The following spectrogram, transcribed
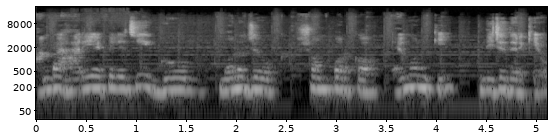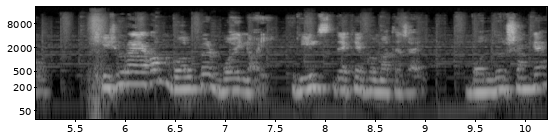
আমরা হারিয়ে ফেলেছি ঘুম মনোযোগ, সম্পর্ক, এমনকি নিজেদেরকেও। শিশুরা এখন গল্পের বই নয় রিলস দেখে ঘুমাতে যায়। বন্ধুর সঙ্গে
